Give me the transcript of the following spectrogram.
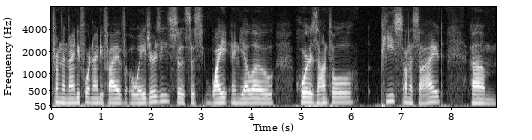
from the 94-95 away jerseys. So it's this white and yellow horizontal piece on the side, um,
